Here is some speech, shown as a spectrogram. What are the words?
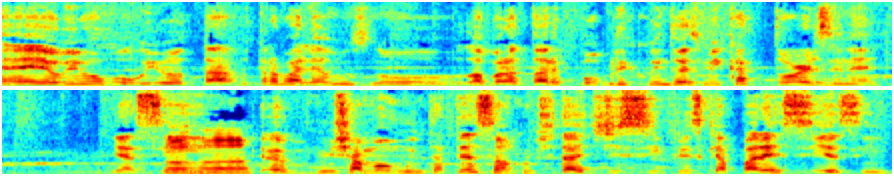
é, é eu e o, e o Otávio trabalhamos no laboratório público em 2014, né? E assim, uhum. me chamou muita atenção a quantidade de sífilis que aparecia, assim.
